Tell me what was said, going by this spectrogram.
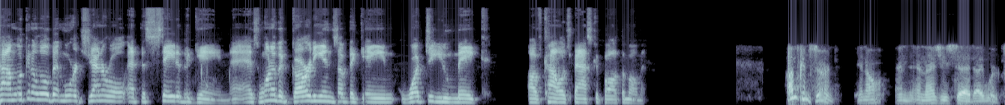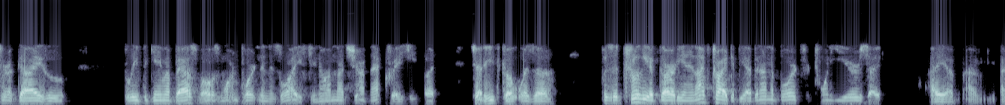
Tom, looking a little bit more general at the state of the game, as one of the guardians of the game, what do you make of college basketball at the moment? I'm concerned, you know, and and as you said, I work for a guy who believed the game of basketball was more important in his life. You know, I'm not sure I'm that crazy, but Judd Heathcote was a was a truly a guardian, and I've tried to be. I've been on the board for 20 years. I I, uh, I,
